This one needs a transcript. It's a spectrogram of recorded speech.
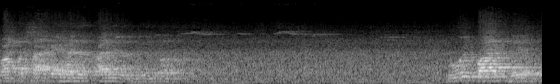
واپس آ گئے حضرت علی رضی اللہ وہی بات ہے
